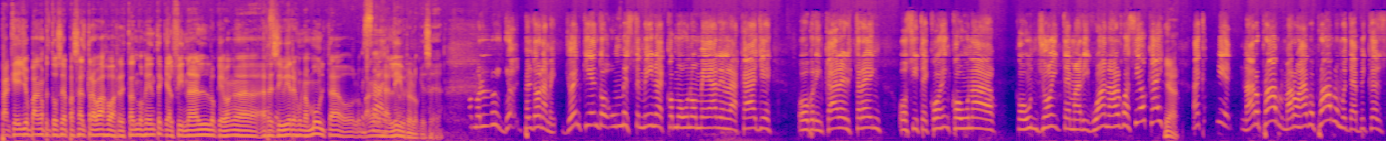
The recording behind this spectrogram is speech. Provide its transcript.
para que ellos van a, entonces a pasar trabajo arrestando gente que al final lo que van a, a recibir es una multa o los van a dejar Exacto. libre o lo que sea. Como Luis, yo- perdóname, yo entiendo un misdemeanor es como uno mear en la calle o brincar el tren o si te cogen con una con un joint de marihuana, algo así, ok. Yeah. I can see it. Not a problem. I don't have a problem with that because,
